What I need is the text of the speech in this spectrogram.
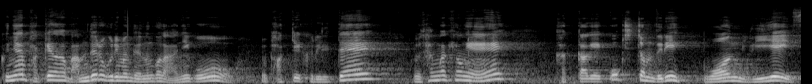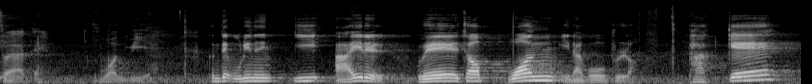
그냥 밖에다가 맘대로 그리면 되는 건 아니고 요 밖에 그릴 때 요 삼각형의 각각의 꼭지점들이 원 위에 있어야 돼. 원 위에. 근데 우리는 이 아이를 외접원이라고 불러. 밖에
